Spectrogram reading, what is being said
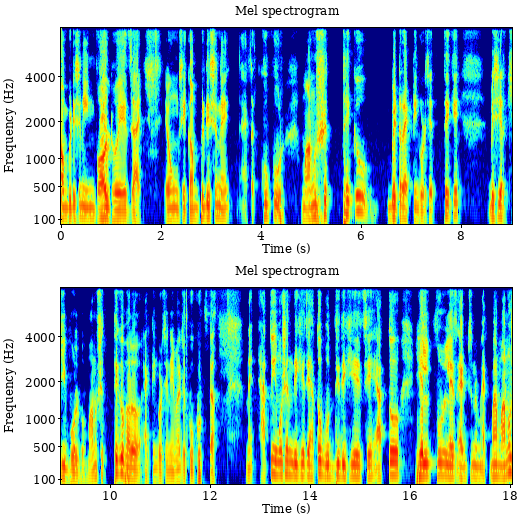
কম্পিটিশনে ইনভলভ হয়ে যায়। এবং সেই কম্পিটিশনে একটা কুকুর মানুষের থেকেও বেটার অ্যাক্টিং করেছে। এর থেকে বেশি আর কি বলব? মানুষের থেকেও ভালো অ্যাক্টিং করেছে নেমার যে কুকুরটা। মানে এত ইমোশন দেখিয়েছে, এত বুদ্ধি দেখিয়েছে, এত হেল্পফুলনেস একজন মানুষ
